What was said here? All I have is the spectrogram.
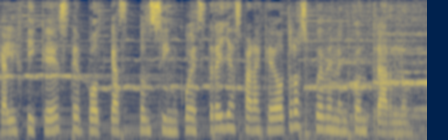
califique este podcast con 5 estrellas para que otros puedan encontrarlo.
